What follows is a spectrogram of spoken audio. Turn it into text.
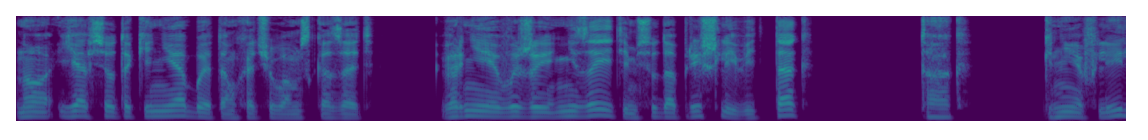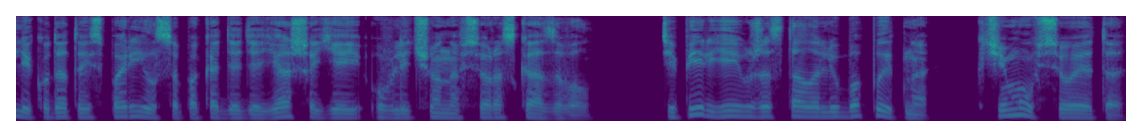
Но я все-таки не об этом хочу вам сказать. Вернее, вы же не за этим сюда пришли, ведь так?» «Так». Гнев Лили куда-то испарился, пока дядя Яша ей увлеченно все рассказывал. Теперь ей уже стало любопытно, к чему все это,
